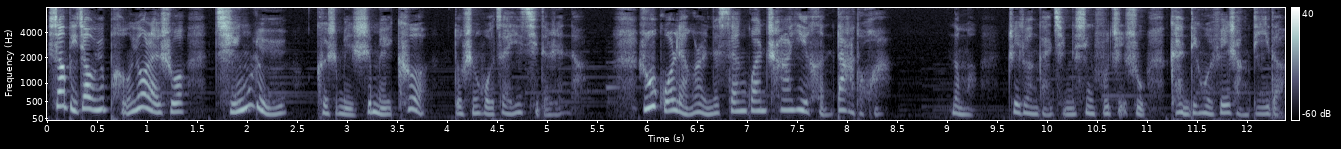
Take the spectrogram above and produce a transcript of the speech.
相比较于朋友来说，情侣可是每时每刻都生活在一起的人呢。如果两个人的三观差异很大的话，那么这段感情的幸福指数肯定会非常低的。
